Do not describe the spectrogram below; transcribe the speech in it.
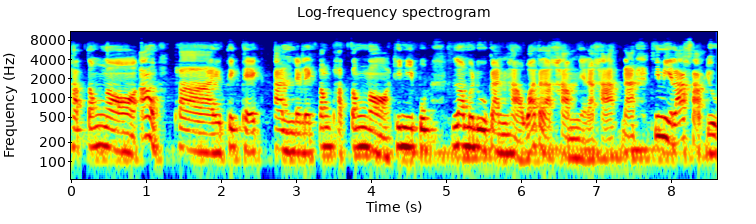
พับต้องงออ้าวพลายพลิกเพล็กอันเล็กๆ ต้องพับต้องงอที่นี้ปุ๊บเรามาดูกันค่ะว่าแต่ละคำเนี่ยนะคะนะที่มีรากศัพท์อยู่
